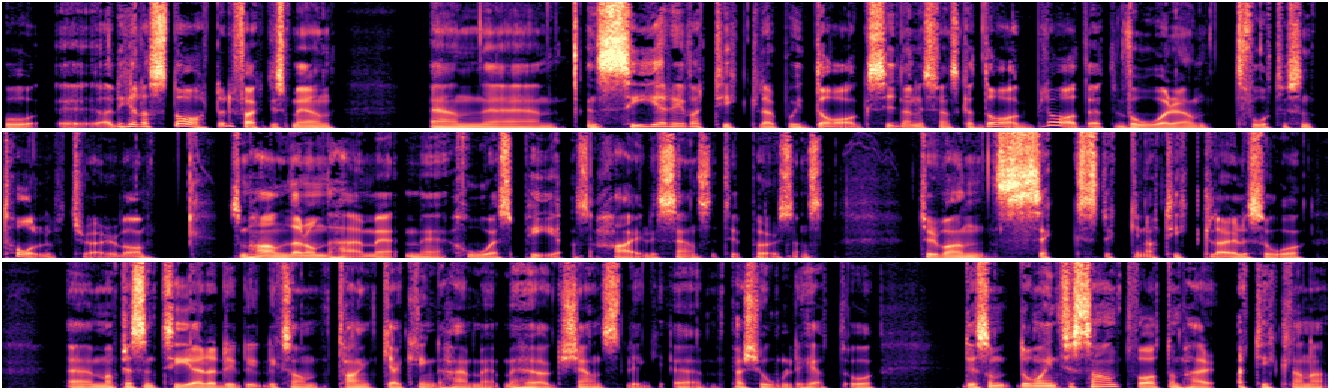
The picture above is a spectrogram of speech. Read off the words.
och eh, Det hela startade faktiskt med en, en, eh, en serie av artiklar på idagsidan i Svenska Dagbladet våren 2012, tror jag det var. som handlar om det här med, med HSP, alltså Highly Sensitive Persons. Jag tror det var en sex stycken artiklar eller så. Eh, man presenterade liksom tankar kring det här med, med högkänslig eh, personlighet. Och det som då var intressant var att de här artiklarna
